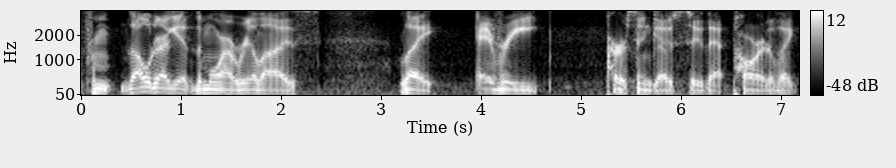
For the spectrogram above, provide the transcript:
from the older I get, the more I realize like every person goes through that part of like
